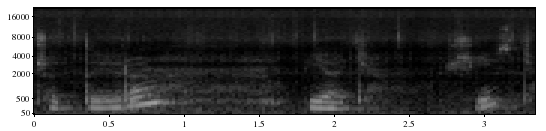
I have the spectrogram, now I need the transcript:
чотири, п'ять, шість,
